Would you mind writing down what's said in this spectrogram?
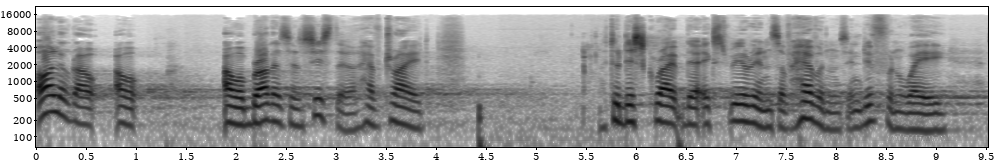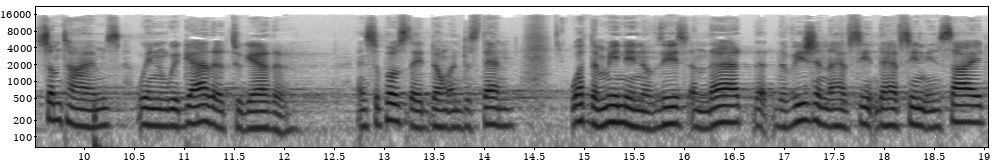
all of our, our, our brothers and sisters have tried to describe their experience of heavens in different way, sometimes when we gather together, and suppose they don't understand what the meaning of this and that, that the vision I have seen, they have seen inside.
